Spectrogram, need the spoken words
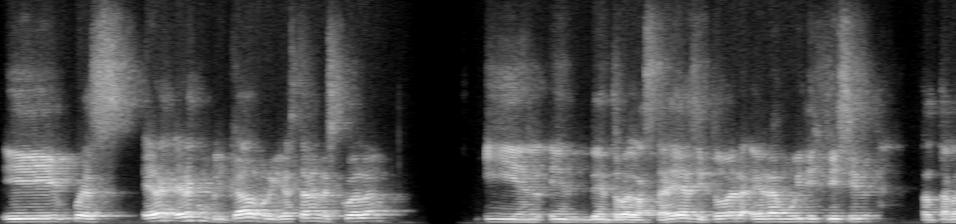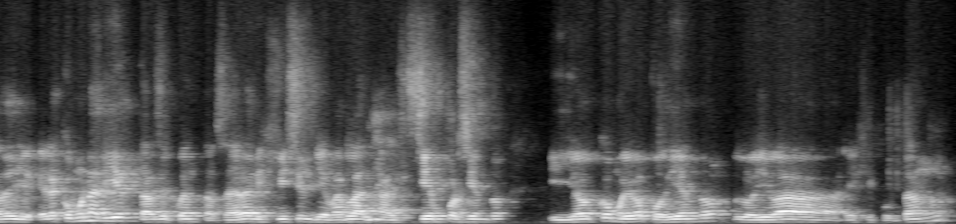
Y pues era, era complicado porque ya estaba en la escuela y en, en, dentro de las tareas y todo era, era, muy difícil tratar de... Era como una dieta, haz de cuenta, o sea, era difícil llevarla al, al 100% y yo como iba pudiendo lo iba ejecutando,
